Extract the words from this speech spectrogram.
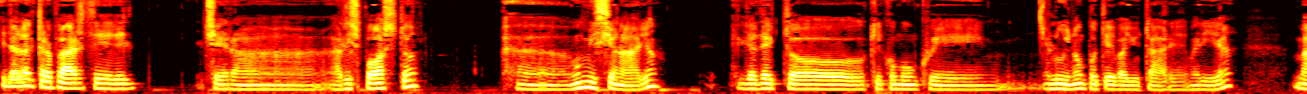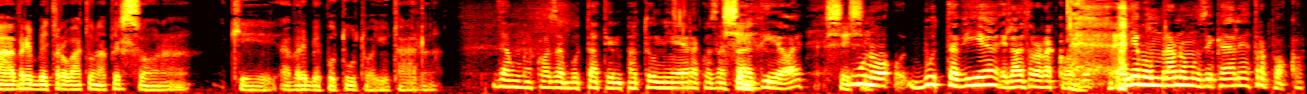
E dall'altra parte del, c'era, ha risposto uh, un missionario, gli ha detto che comunque lui non poteva aiutare Maria, ma avrebbe trovato una persona che avrebbe potuto aiutarla. Da una cosa buttata in pattumiera, cosa sì. fa Dio? Eh? Sì, Uno sì. butta via e l'altro raccoglie. Andiamo a un brano musicale tra poco.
